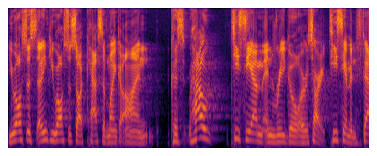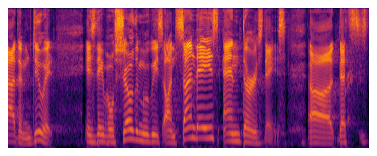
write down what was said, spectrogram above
You also, I think, you also saw Casablanca on because how TCM and Regal, or sorry, TCM and Fathom do it is they will show the movies on Sundays and Thursdays. Uh, that's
